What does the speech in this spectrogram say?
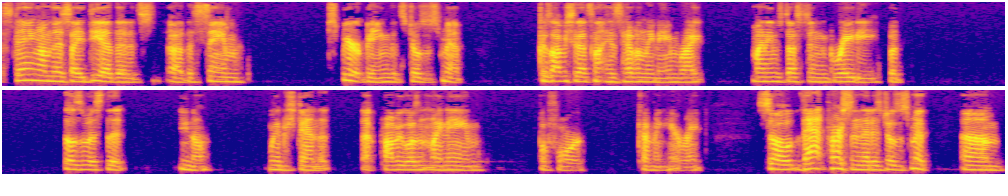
staying on this idea that it's uh, the same spirit being that's Joseph Smith, because obviously that's not his heavenly name, right? My name's Dustin Grady, but those of us that you know we understand that that probably wasn't my name before coming here, right? So that person that is Joseph Smith, um,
